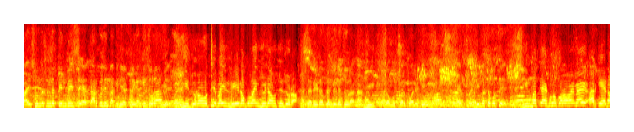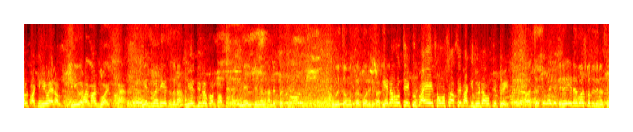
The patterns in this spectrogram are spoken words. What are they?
ভাই সুন্দর সুন্দর তিন পিস চার কুজিন পাখি নিয়ে আসছে। এখানে কি জোড়া আছে? জি জোড়া হচ্ছে ভাই রেড অফলাইন দুইটা হচ্ছে জোড়া। আচ্ছা রেড অফ দুইটা জোড়া না? জি। চমৎকার কোয়ালিটি ডিম বাচ্চা করছে? ডিম বাচ্চা এখনও করা হয় নাই আর কি অ্যাডাল্ট পাখি নিউ অ্যাডাল্ট নিউ। মাস বয়স হ্যাঁ। মেল ফিমেল ঠিক আছে তো না? Male female confirm male female hundred percent খুবই চমৎকার কোয়ালিটি পাখি। এটার হচ্ছে একটু পায়ে সমস্যা আছে বাকি দুইটা হচ্ছে প্রেস আচ্ছা এটা এটার বয়স কতদিন আছে?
